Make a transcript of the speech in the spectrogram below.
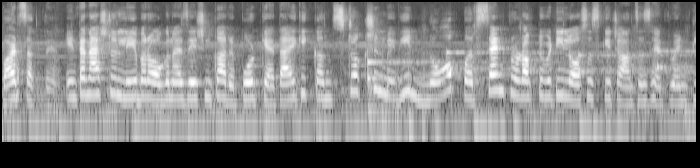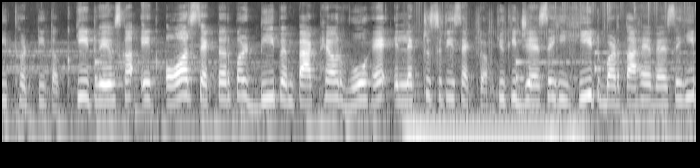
बढ़ सकते हैं। इंटरनेशनल लेबर ऑर्गेनाइजेशन का रिपोर्ट कहता है कि कंस्ट्रक्शन में भी 9 परसेंट प्रोडक्टिविटी लॉसेस के चांसेस हैं 2030 तक। हीट वेव्स का एक और सेक्टर पर डीप इम्पैक्ट है और वो है इलेक्ट्रिसिटी सेक्टर क्योंकि जैसे ही हीट बढ़ता है, वैसे ही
